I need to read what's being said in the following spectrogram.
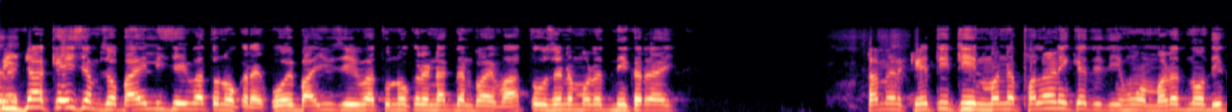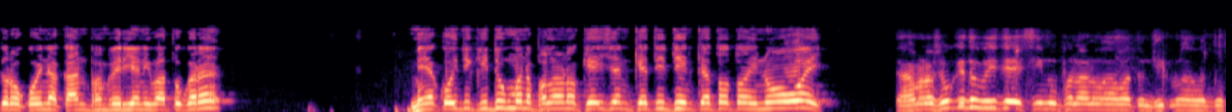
બીજા કે છે એમ જો બાયલી જેવી વાતો ન કરાય. કોઈ બાયુ જેવી વાતો ન કરે નાગદાનભાઈ વાતો છે ને મદદ નહીં કરાય. તમે કહેતી હતી મને ફલાણી કહેતી હતી હું મળદ નો દીકરો કોઈના કાન ભંભેરિયાની વાતો કરે? મેં કોઈ દી કીધું મને ફલાણો કહે છે ને કહેતી હતી ને કહેતો તો એ ન હોય. હમણાં શું કીધું વિજયસિંહનું ફલાણું આ હતું ઠીકનું આ હતું?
